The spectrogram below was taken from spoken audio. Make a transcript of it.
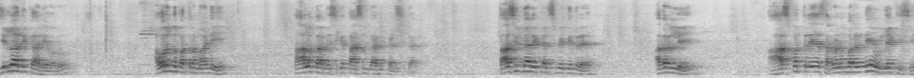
ಜಿಲ್ಲಾಧಿಕಾರಿಯವರು ಅವರೊಂದು ಪತ್ರ ಮಾಡಿ ತಾಲೂಕು ಆಫೀಸಿಗೆ ತಹಸೀಲ್ದಾರಿಗೆ ಕಳಿಸಿದ್ದಾರೆ. ತಹಸೀಲ್ದಾರಿಗೆ ಕಳಿಸಬೇಕಿದ್ರೆ ಅದರಲ್ಲಿ ಆಸ್ಪತ್ರೆಯ ಸರ್ವೆ ನಂಬರನ್ನೇ ಉಲ್ಲೇಖಿಸಿ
